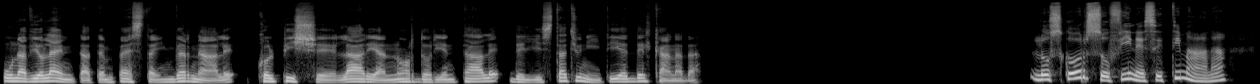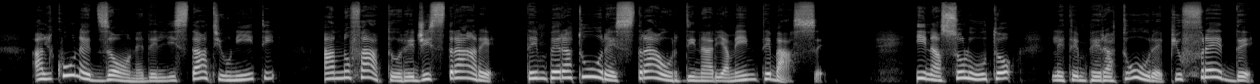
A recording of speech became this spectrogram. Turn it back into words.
Una violenta tempesta invernale colpisce l'area nord-orientale degli Stati Uniti e del Canada. Lo scorso fine settimana alcune zone degli Stati Uniti hanno fatto registrare temperature straordinariamente basse. In assoluto, le temperature più fredde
